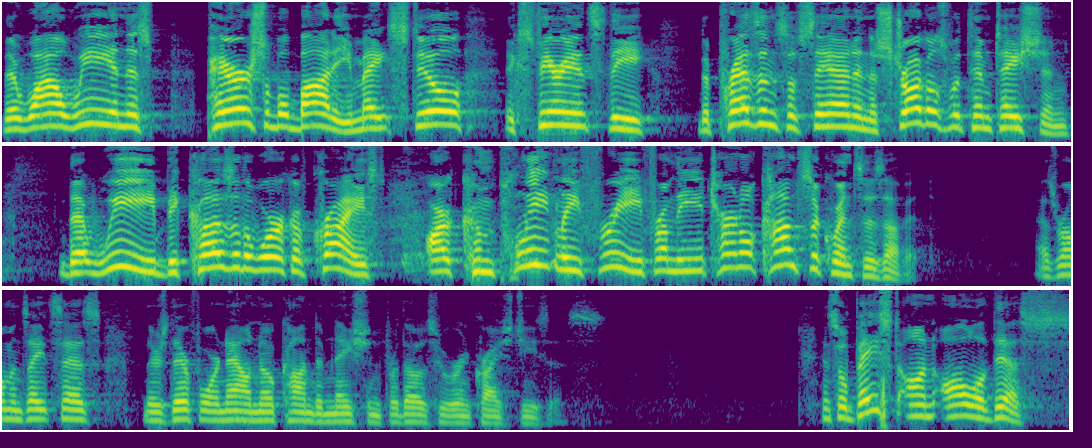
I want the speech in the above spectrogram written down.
That while we in this perishable body may still experience the, the presence of sin and the struggles with temptation, that we, because of the work of Christ, are completely free from the eternal consequences of it. As Romans 8 says, there's therefore now no condemnation for those who are in Christ Jesus. And so, based on all of this,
